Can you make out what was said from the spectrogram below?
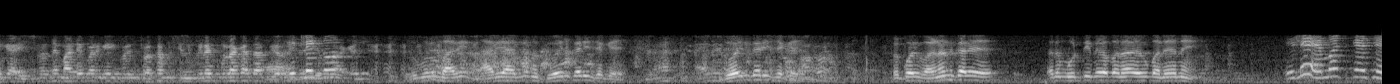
કે આ ઈશ્વરને માટે પણ કંઈક પ્રથમ શિલ્પીને જ મુલાકાત આપી હોય એટલે એવું તો- લાગે છે. રૂબરૂ મારી મારી આજ્ઞામાં કરી શકે. જોઈન કરી શકે. પણ કોઈ વર્ણન કરે અને મૂર્તિ પેલા બનાવે એવું બને નહીં. એટલે એમ જ કે છે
